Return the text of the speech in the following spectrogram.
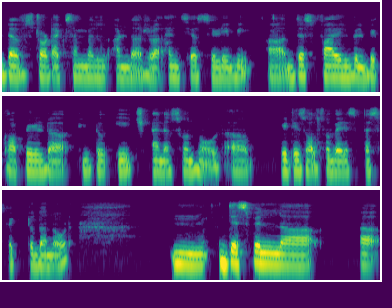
devs.xml under ncs this file will be copied into each nso node it is also very specific to the node mm, this will uh,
